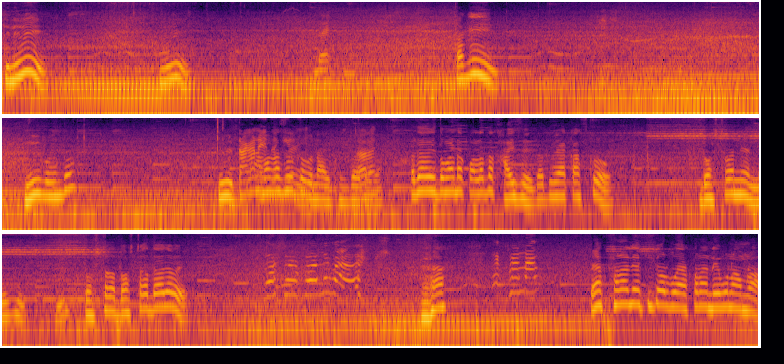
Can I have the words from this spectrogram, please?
কি নিবি? নিবি? দেখ। তা নিবি বলুন তো। নিবি টাকা নেই তো নাই খুচরা আচ্ছা ওই তোমার একটা কলা তো খাইছে তা তুমি এক কাজ করো। দশ টাকা নিয়ে নাকি? দশ টাকা দশ টাকা দেওয়া যাবে? হ্যাঁ? এক খানা নিয়ে কী করব? এক খানা নেব না আমরা।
